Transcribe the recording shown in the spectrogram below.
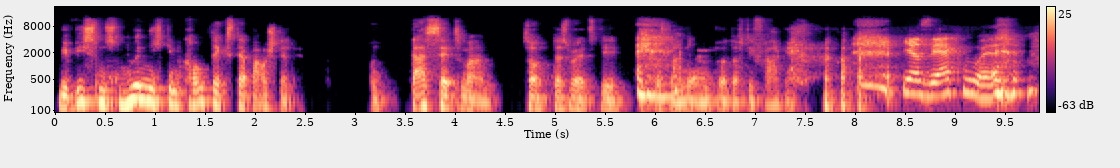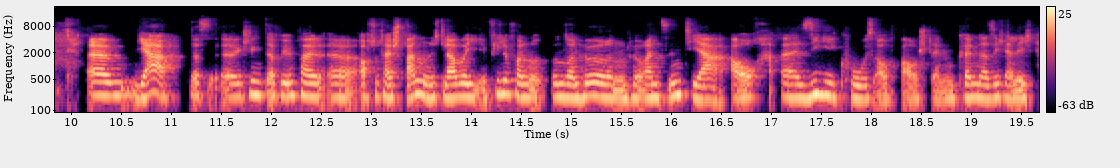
Wir wissen es nur nicht im Kontext der Baustelle. Und das setzen wir an. So, das war jetzt die etwas lange Antwort auf die Frage. ja, sehr cool. Ähm, ja, das äh, klingt auf jeden Fall äh, auch total spannend und ich glaube, viele von unseren Hörerinnen und Hörern sind ja auch äh, Sigikos auf Baustellen und können da sicherlich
